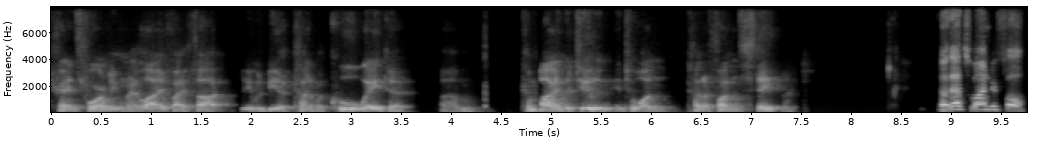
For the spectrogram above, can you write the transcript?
transforming my life, I thought it would be a kind of a cool way to um, combine the two in, into one kind of fun statement. No, that's wonderful.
